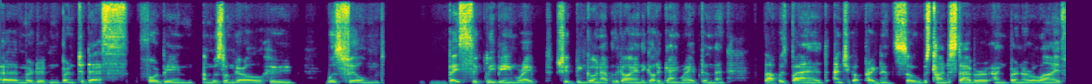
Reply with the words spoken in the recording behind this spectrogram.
uh, murdered and burnt to death for being a Muslim girl who was filmed basically being raped. She'd been going out with a guy and he got her gang raped, and then that was bad. And she got pregnant. So it was time to stab her and burn her alive.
